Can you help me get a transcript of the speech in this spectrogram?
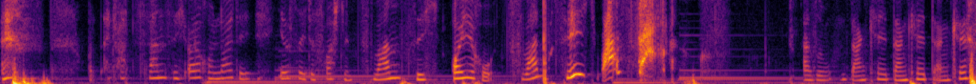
Und einfach 20 Euro, Leute. Ihr müsst euch das vorstellen. 20 Euro. 20? Was? Also danke, danke, danke.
